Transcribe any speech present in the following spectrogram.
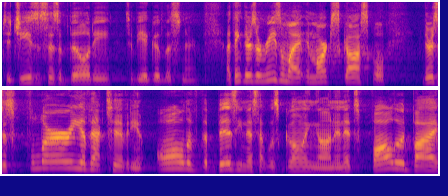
to Jesus' ability to be a good listener. I think there's a reason why in Mark's gospel, there's this flurry of activity and all of the busyness that was going on, and it's followed by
